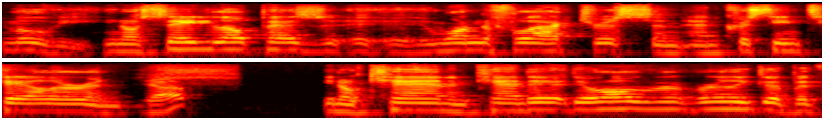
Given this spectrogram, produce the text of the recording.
movie. You know, Sadie Lopez, a wonderful actress, and, and Christine Taylor, and yep. you know Ken and Ken. They they're all really good. But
